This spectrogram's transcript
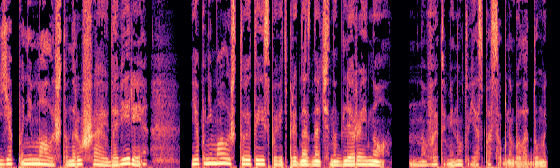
Я понимала, что нарушаю доверие. Я понимала, что эта исповедь предназначена для Рейно. Но в эту минуту я способна была думать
